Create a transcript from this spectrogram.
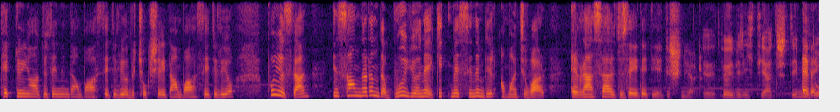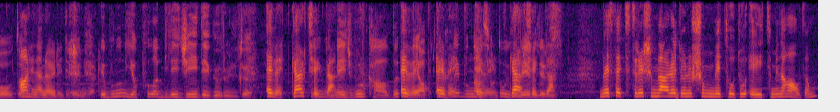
tek dünya düzeninden bahsediliyor, birçok şeyden bahsediliyor. Bu yüzden insanların da bu yöne gitmesinin bir amacı var. Evrensel düzeyde diye düşünüyorum. Evet, böyle bir ihtiyaç değil mi Evet, doğdu? aynen öyle Evet, düşünüyorum. Ve bunun yapılabileceği de görüldü. Evet, gerçekten. Mecbur kaldık, Evet, yaptık evet, ve bundan evet, sonra da uygulayabiliriz. Gerçekten. Mesela titreşimlerle dönüşüm metodu eğitimini aldım.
